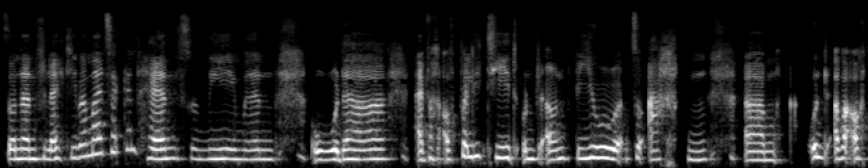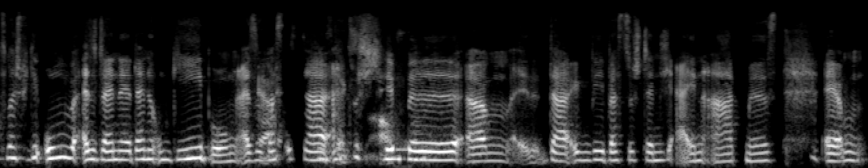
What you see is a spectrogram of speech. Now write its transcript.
sondern vielleicht lieber mal Secondhand zu nehmen oder einfach auf Qualität und, und Bio zu achten. Ähm, und aber auch zum Beispiel die Um, also deine deine Umgebung. Also ja, was ist da? Hast du Schimmel? Ähm, da irgendwie, was du ständig einatmest. Ähm,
